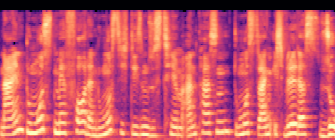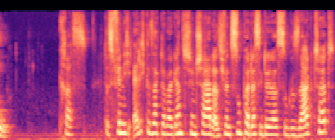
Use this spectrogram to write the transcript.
Nein, du musst mehr fordern. Du musst dich diesem System anpassen. Du musst sagen, ich will das so. Krass. Das finde ich ehrlich gesagt aber ganz schön schade. Also ich finde es super, dass sie dir das so gesagt hat.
